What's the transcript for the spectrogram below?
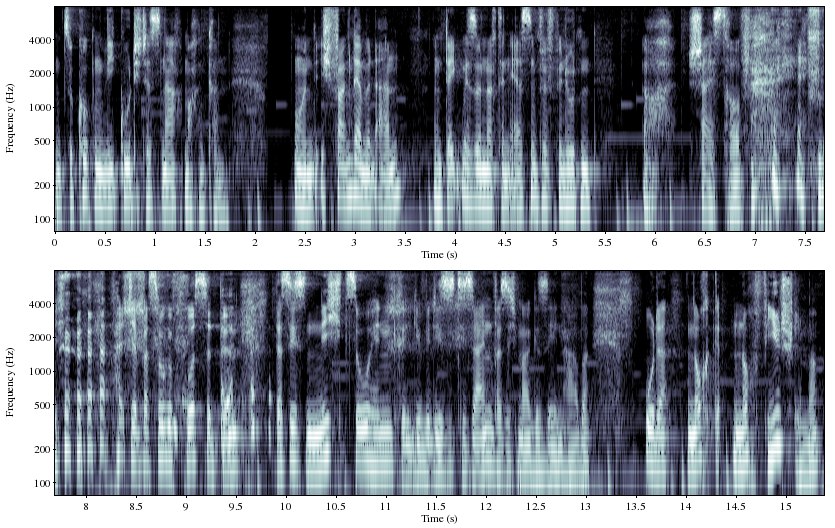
Und zu gucken, wie gut ich das nachmachen kann. Und ich fange damit an und denke mir so nach den ersten fünf Minuten, oh, scheiß drauf. ich, weil ich einfach so gefrustet bin, dass ich es nicht so hinkriege wie dieses Design, was ich mal gesehen habe. Oder noch, noch viel schlimmer,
